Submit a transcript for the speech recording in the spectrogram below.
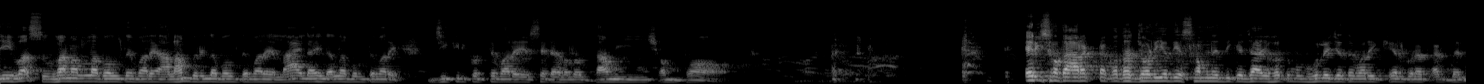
জিহবা সুভান আল্লাহ বলতে পারে, আলহামদুলিল্লাহ বলতে পারে লাই লাই আল্লাহ বলতে পারে, জিকির করতে পারে, সেটা হলো দামি সম্পদ। এরই সাথে আর একটা কথা জড়িয়ে দিয়ে সামনের দিকে যাই হয়তো ভুলে যেতে পারি, খেয়াল করে থাকবেন।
